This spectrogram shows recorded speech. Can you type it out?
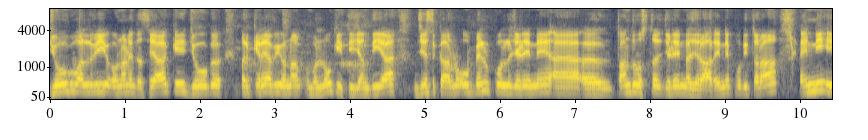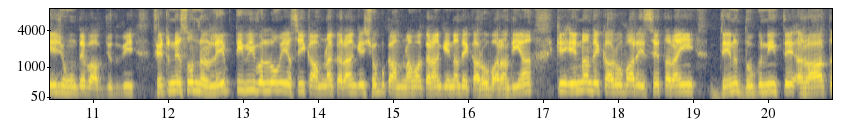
ਯੋਗ ਵੱਲ ਵੀ ਉਹਨਾਂ ਨੇ ਦੱਸਿਆ ਕਿ ਯੋਗ ਪ੍ਰਕਿਰਿਆ ਵੀ ਉਹਨਾਂ ਵੱਲੋਂ ਕੀਤੀ ਜਾਂਦੀ ਆ ਜਿਸ ਕਾਰਨ ਉਹ ਬਿਲਕੁਲ ਜਿਹੜੇ ਨੇ ਤੰਦਰੁਸਤ ਜਿਹੜੇ ਨਜ਼ਰ ਆ ਰਹੇ ਨੇ ਪੂਰੀ ਤਰ੍ਹਾਂ। ਇੰਨੀ ਏਜ ਹੋਣ ਦੇ ਬਾਵਜੂਦ ਵੀ ਫਿਟਨੈਸ ਉਹ ਨਰਲੇਪ ਟੀਵੀ ਵੱਲੋਂ ਵੀ ਅਸੀਂ ਕਾਮਨਾ ਕਰਾਂਗੇ ਸ਼ੁਭ ਕਾਮਨਾਵਾਂ ਕਰਾਂਗੇ ਇਹਨਾਂ ਦੇ ਕਾਰੋਬਾਰਾਂ ਦੀਆਂ ਕਿ ਇਹਨਾਂ ਦੇ ਕਾਰੋਬਾਰ ਇਸੇ ਤਰ੍ਹਾਂ ਹੀ ਦਿਨ ਦੁਗਣੀ ਤੇ ਰਾਤ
